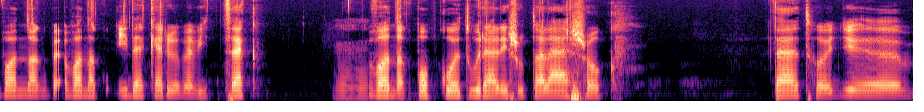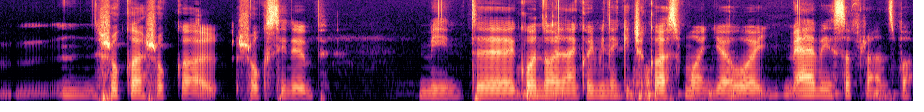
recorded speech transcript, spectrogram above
Vannak, be- vannak ide kerülve viccek, Uh-huh. vannak popkulturális utalások, tehát, hogy sokkal-sokkal sokszínűbb, mint gondolnánk, hogy mindenki csak azt mondja, hogy elmész a francba.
